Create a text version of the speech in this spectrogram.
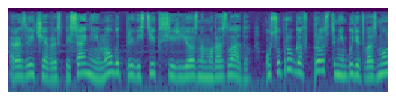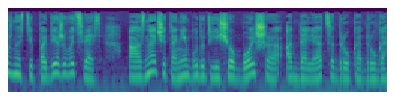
Различия в расписании могут привести к серьезному разладу. У супругов просто не будет возможности поддерживать связь, а значит они будут еще больше отдаляться друг от друга.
